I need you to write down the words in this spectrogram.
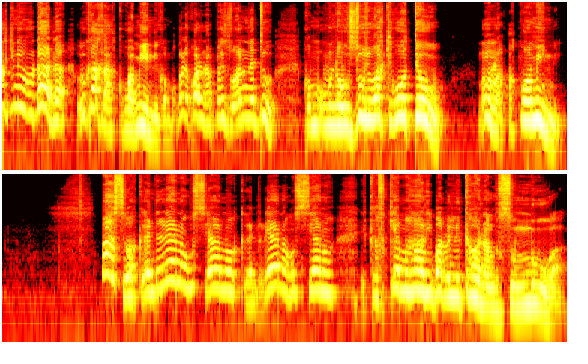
lakini huyu dada huyu kaka akuamini kwamba kule kwa na wapenzi wanne tu una uzuri wake wote huu. Unaona akuamini. Basi wakaendelea na uhusiano, wakaendelea na uhusiano, ikafikia mahali bado likawa namsumbua.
